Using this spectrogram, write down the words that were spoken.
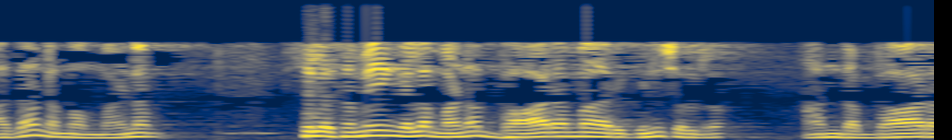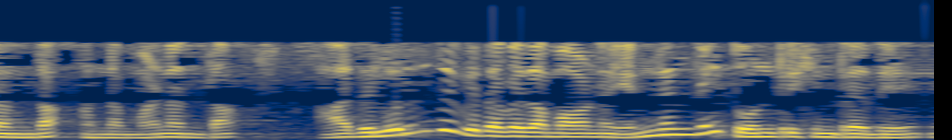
அதான் நம்ம மனம். சில சமயங்கள்ல மனம் பாரமா இருக்குன்னு சொல்றோம். அந்த பாரம் தான் அந்த மனம் தான் அதிலிருந்து விதவிதமான எண்ணங்கள் தோன்றுகின்றது.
